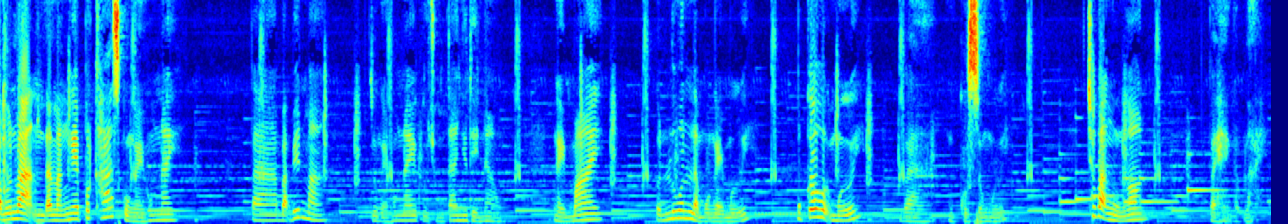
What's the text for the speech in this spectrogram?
Cảm ơn bạn đã lắng nghe podcast của ngày hôm nay. Và bạn biết mà, dù ngày hôm nay của chúng ta như thế nào, ngày mai vẫn luôn là một ngày mới, một cơ hội mới và một cuộc sống mới. Chúc bạn ngủ ngon và hẹn gặp lại.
